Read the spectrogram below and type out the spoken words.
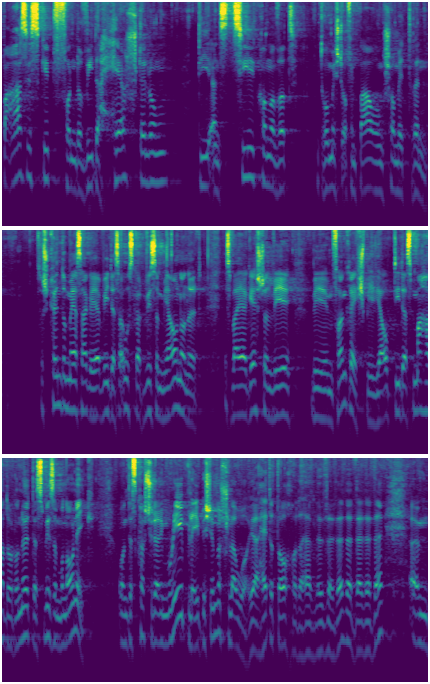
Basis gibt von der Wiederherstellung, die ans Ziel kommen wird. Und darum ist die Offenbarung schon mit drin. Sonst könnte man ja sagen, ja, wie das ausgeht, wissen wir auch noch nicht. Das war ja gestern wie, wie im Frankreich-Spiel. Ja, ob die das machen oder nicht, das wissen wir noch nicht. Und das kannst du dann im Replay, bist immer schlauer. Ja, hätte doch, oder ähm,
